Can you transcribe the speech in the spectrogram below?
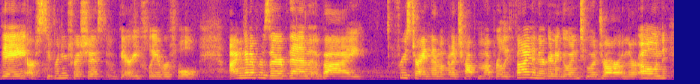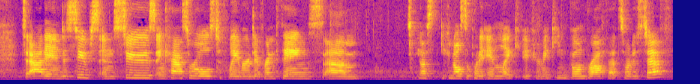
They are super nutritious, very flavorful. I'm gonna preserve them by freeze drying them. I'm gonna chop them up really fine and they're gonna go into a jar on their own to add into soups and stews and casseroles to flavor different things. Um, you can also put it in like if you're making bone broth, that sort of stuff.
